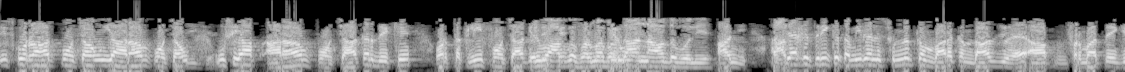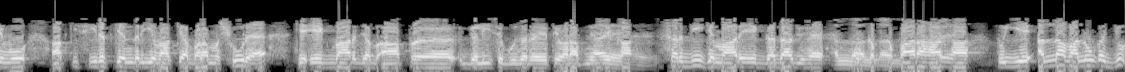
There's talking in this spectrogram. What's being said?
اس کو راحت پہنچاؤں یا آرام پہنچاؤں؟ اسے آپ آرام پہنچا کر دیکھیں اور تکلیف پہنچا کے وہ آپ کو فرما بردان نہ ہو تو بولیے۔ ہاں جی۔ اچھا کے طریقے امیر علیہ سنت کا مبارک انداز جو ہے آپ فرماتے ہیں کہ وہ آپ کی سیرت کے اندر یہ واقعہ بڑا مشہور ہے کہ ایک بار جب آپ گلی سے گزر رہے تھے اور آپ نے دیکھا سردی کے مارے ایک گدا جو ہے کپا رہا تھا۔ تو یہ اللہ والوں کا جو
